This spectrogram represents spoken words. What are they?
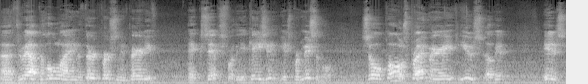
uh, throughout the whole line, the third person imperative, except for the occasion, is permissible. So Paul's primary use of it is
